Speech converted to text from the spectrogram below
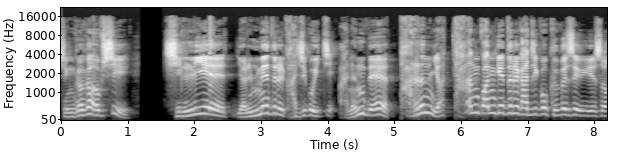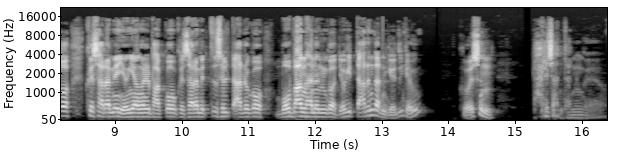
증거가 없이 진리의 열매들을 가지고 있지 않은데 다른 여타한 관계들을 가지고 그것에 의해서 그 사람의 영향을 받고 그 사람의 뜻을 따르고 모방하는 것 여기 따른다는 게거든요. 결국 그것은 바르지 않다는 거예요.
